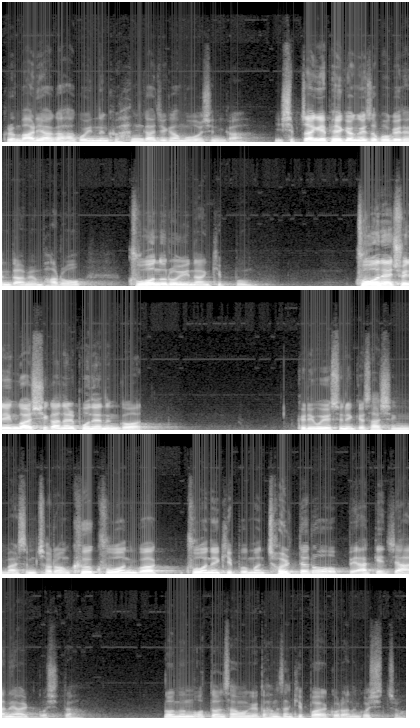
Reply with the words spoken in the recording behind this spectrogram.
그럼 마리아가 하고 있는 그 한 가지가 무엇인가? 10장의 배경에서 보게 된다면 바로 구원으로 인한 기쁨, 구원의 주님과 시간을 보내는 것, 그리고 예수님께서 하신 말씀처럼 그 구원과 구원의 기쁨은 절대로 빼앗기지 않을 것이다. 너는 어떤 상황에도 항상 기뻐할 거라는 것이죠.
